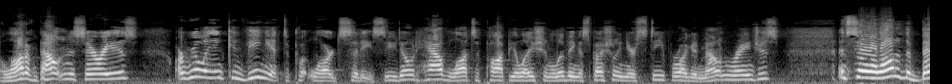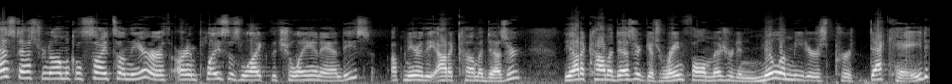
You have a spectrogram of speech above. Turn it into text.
A lot of mountainous areas are really inconvenient to put large cities, so you don't have lots of population living, especially near steep, rugged mountain ranges. And so a lot of the best astronomical sites on the Earth are in places like the Chilean Andes, up near the Atacama Desert. The Atacama Desert gets rainfall measured in millimeters per decade,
